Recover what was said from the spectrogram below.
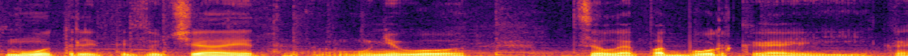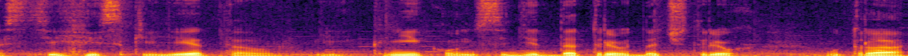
смотрит, изучает. У него целая подборка и костей, и скелетов, и книг. Он сидит до трех, до четырех утра,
